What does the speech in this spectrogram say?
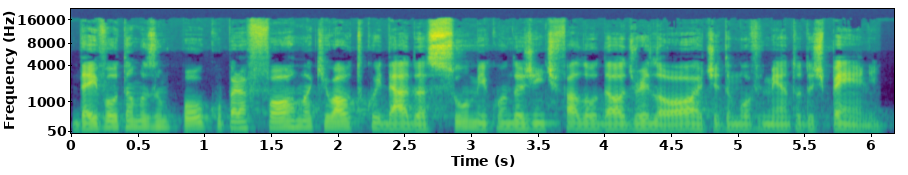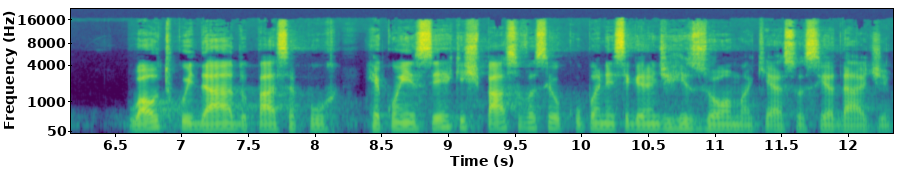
Daí voltamos um pouco para a forma que o autocuidado assume quando a gente falou da Audre Lorde e do movimento dos PN. O autocuidado passa por reconhecer que espaço você ocupa nesse grande rizoma que é a sociedade.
